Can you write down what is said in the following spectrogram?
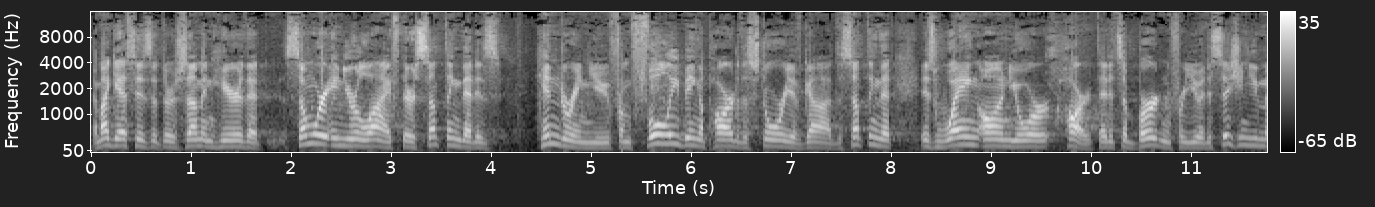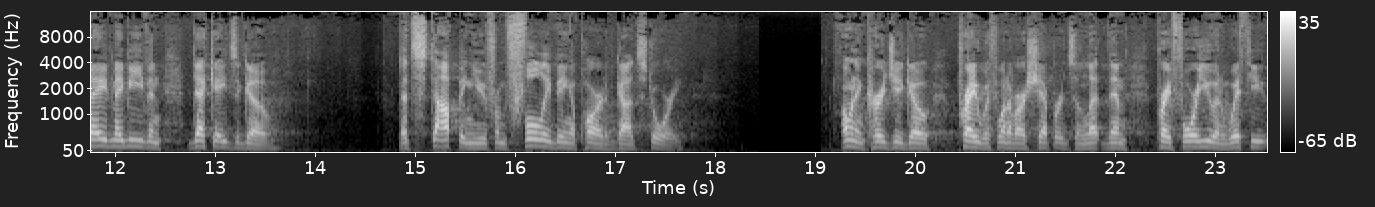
And my guess is that there's some in here that somewhere in your life there's something that is hindering you from fully being a part of the story of God. There's something that is weighing on your heart, that it's a burden for you, a decision you made maybe even decades ago that's stopping you from fully being a part of God's story. I want to encourage you to go pray with one of our shepherds and let them pray for you and with you.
